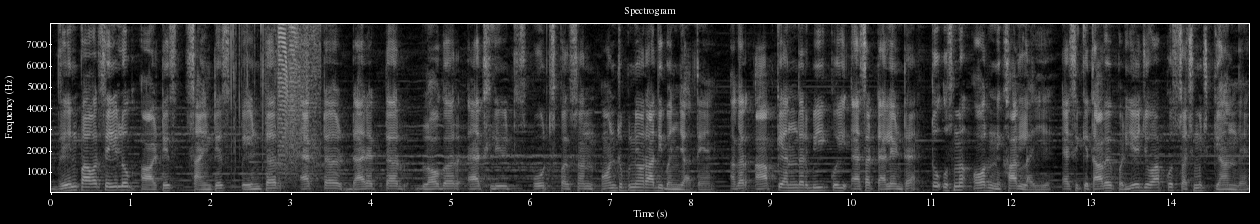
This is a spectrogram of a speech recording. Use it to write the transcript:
ब्रेन पावर से ये लोग artist, scientist, painter, actor, director, blogger, athlete, sports person entrepreneur आदि बन जाते हैं। अगर आपके अंदर भी कोई ऐसा टैलेंट है तो उसमें और निखार लाइए। ऐसी किताबें पढ़िए जो आपको सचमुच ज्ञान दें।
